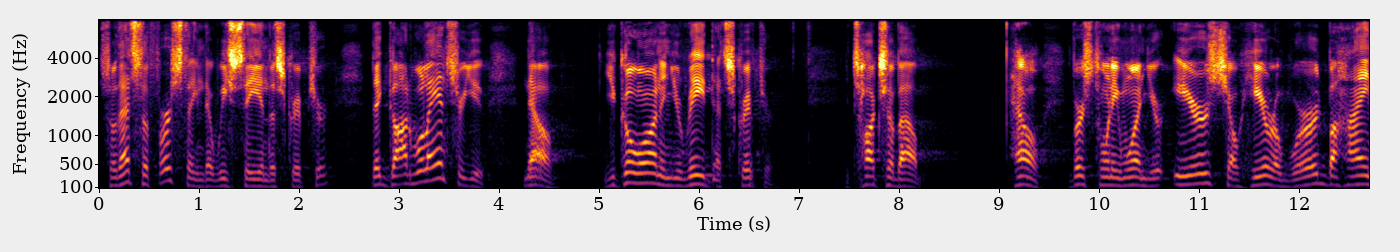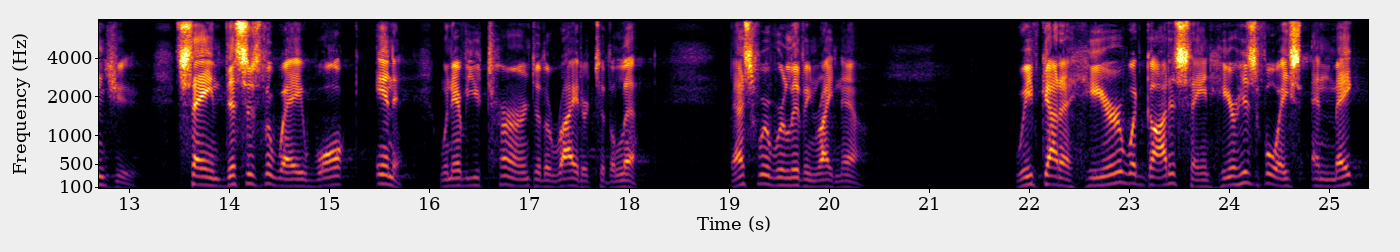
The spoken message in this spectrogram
So that's the first thing that we see in the scripture that God will answer you. Now, you go on and you read that scripture. It talks about how, verse 21, your ears shall hear a word behind you saying, This is the way, walk in it, whenever you turn to the right or to the left. That's where we're living right now. We've got to hear what God is saying, hear His voice, and make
